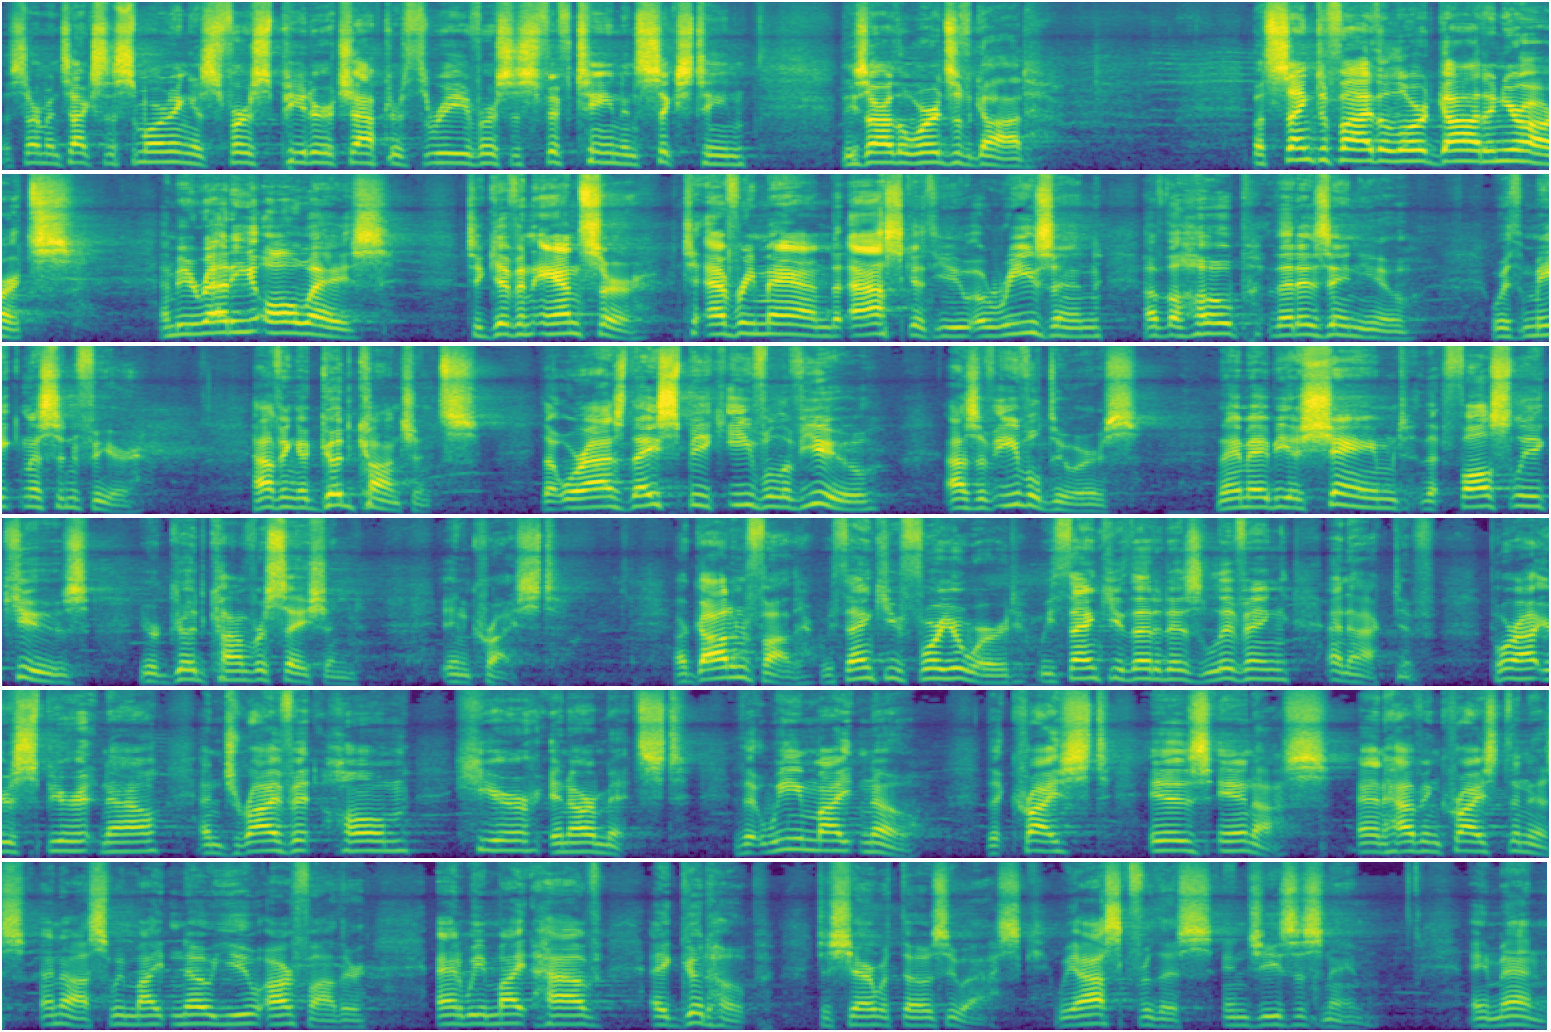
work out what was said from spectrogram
The sermon text this morning is 1 Peter chapter 3 verses 15 and 16. These are the words of God. But sanctify the Lord God in your hearts and be ready always to give an answer to every man that asketh you a reason of the hope that is in you with meekness and fear, having a good conscience, that whereas they speak evil of you as of evildoers, they may be ashamed that falsely accuse your good conversation in Christ. Our God and Father, we thank you for your word. We thank you that it is living and active. Pour out your spirit now and drive it home here in our midst, that we might know that Christ is in us, and having Christ in us, in us, we might know you, our Father, and we might have a good hope to share with those who ask. We ask for this in Jesus' name. Amen.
